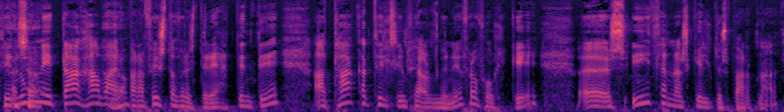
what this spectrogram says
því núni í dag hafa þær bara fyrst og fremst réttindi að taka til sín fjármunni frá fólki uh, í þennan skildusbarnað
